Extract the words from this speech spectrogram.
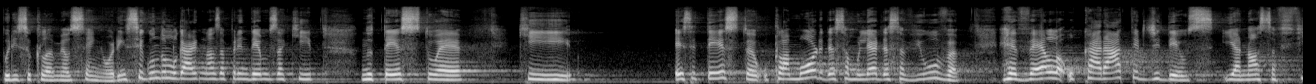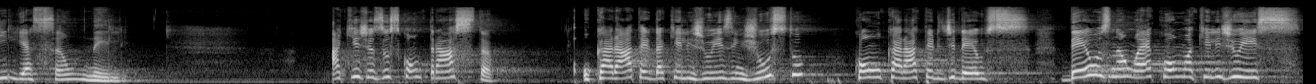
Por isso clame ao Senhor. Em segundo lugar, nós aprendemos aqui no texto é que esse texto, o clamor dessa mulher, dessa viúva, revela o caráter de Deus e a nossa filiação nele. Aqui Jesus contrasta o caráter daquele juiz injusto com o caráter de Deus. Deus não é como aquele juiz.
